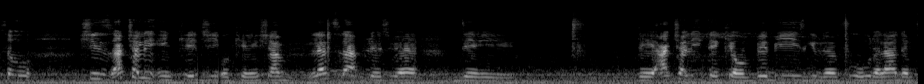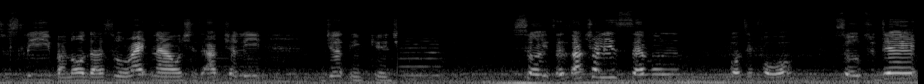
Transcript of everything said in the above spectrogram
So she's actually in kg okay? She have left that place where they they actually take care of babies give them food allow them to sleep and all that. So right now she's actually just in kg so it's, it's actually 7:44 so today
